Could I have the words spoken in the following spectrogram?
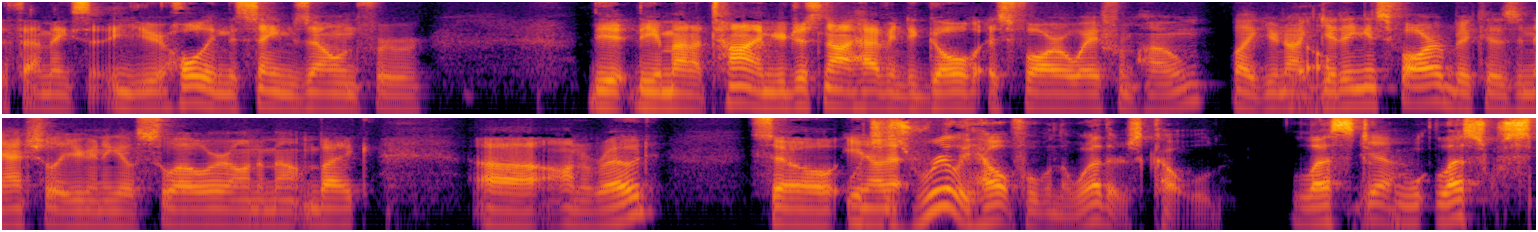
if that makes sense, you're holding the same zone for the the amount of time. You're just not having to go as far away from home. Like you're not getting as far because naturally you're going to go slower on a mountain bike uh, on a road. So you Which know, is really helpful when the weather's cold. Less Yeah. w- less, s-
